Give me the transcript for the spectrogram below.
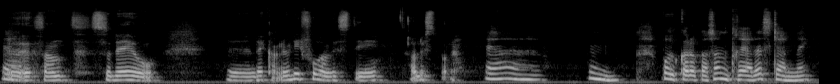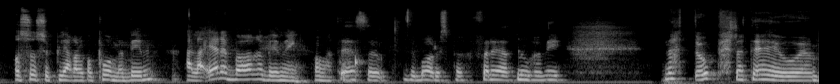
Ja. Så det er jo Det kan jo de få hvis de har lyst på det. Ja, ja, ja. Mm. Bruker dere sånn 3D-skanning, og så supplerer dere på med BIM? Eller er det bare BIMing? Det er, så, det er bra du spør, for det at nå har vi nettopp Dette er jo eh,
